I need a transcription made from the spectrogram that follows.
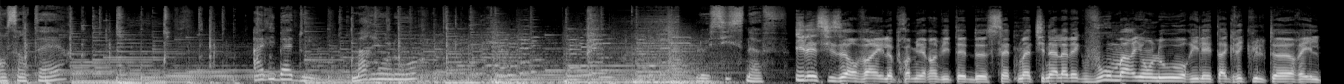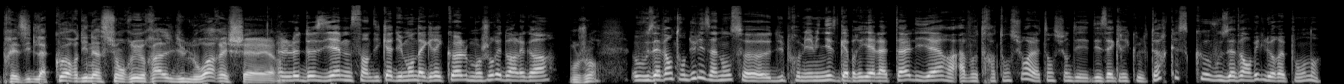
France Inter, Alibadou, Marion Lourd, le 6-9. Il est 6h20 et le premier invité de cette matinale avec vous, Marion Lourd. Il est agriculteur et il préside la coordination rurale du Loir-et-Cher. Le deuxième syndicat du monde agricole. Bonjour Édouard Legras. Bonjour. Vous avez entendu les annonces euh, du Premier ministre Gabriel Attal hier à votre attention, à l'attention des, des agriculteurs. Qu'est-ce que vous avez envie de lui répondre?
